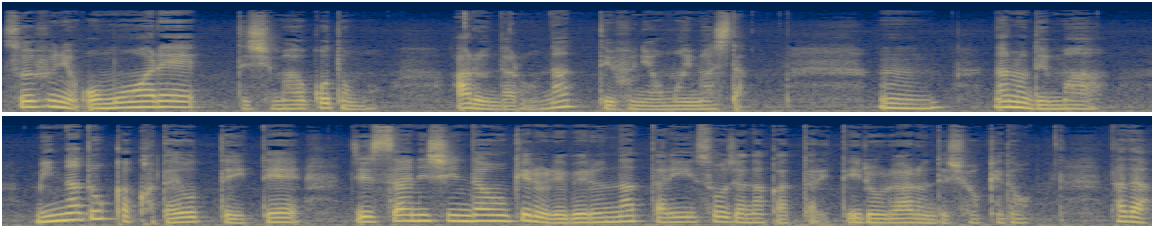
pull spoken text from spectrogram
そういうふうに思われてしまうこともあるんだろうなっていうふうに思いました。うん、なのでまあみんなどっか偏っていて実際に診断を受けるレベルになったりそうじゃなかったりっていろいろあるんでしょうけどただ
